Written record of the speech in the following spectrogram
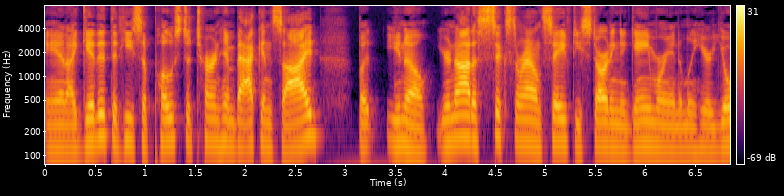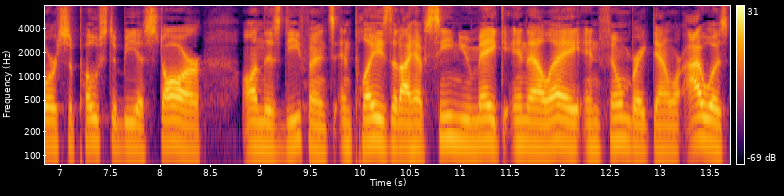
And I get it that he's supposed to turn him back inside, but you know, you're not a sixth round safety starting a game randomly here. You're supposed to be a star on this defense and plays that I have seen you make in LA in film breakdown where I was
